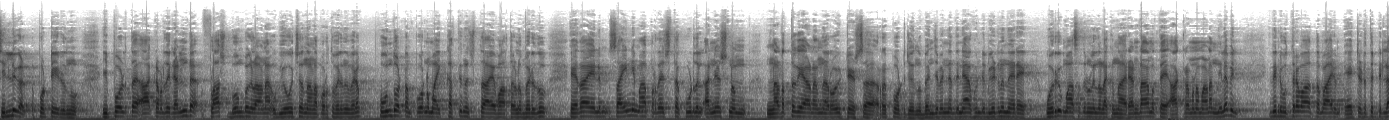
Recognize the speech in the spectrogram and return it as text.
ചില്ലുകൾ പൊട്ടിയിരുന്നു. ഇപ്പോഴത്തെ ആക്രമണത്തിൽ രണ്ട് ഫ്ലാഷ് ബോംബുകളാണ് ഉപയോഗിച്ചതെന്നാണ് പുറത്തു വരുന്ന വിവരം. പൂന്തോട്ടം പൂർണമായി കത്തിനശിച്ചതായ വാർത്തകളും വരുന്നു. ഏതായാലും സൈന്യം ആ പ്രദേശത്ത് കൂടുതൽ അന്വേഷണം നടത്തുകയാണെന്ന് റോയിറ്റേഴ്സ് റിപ്പോർട്ട് ചെയ്യുന്നു. ബെഞ്ചമിൻ നെതന്യാഹുവിന്റെ വീടിന് നേരെ ഒരു മാസത്തിനുള്ളിൽ നടക്കുന്ന രണ്ടാമത്തെ ആക്രമണമാണ്. നിലവിൽ ഇതിന്റെ ഉത്തരവാദിത്തം ആരും ഏറ്റെടുത്തിട്ടില്ല.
